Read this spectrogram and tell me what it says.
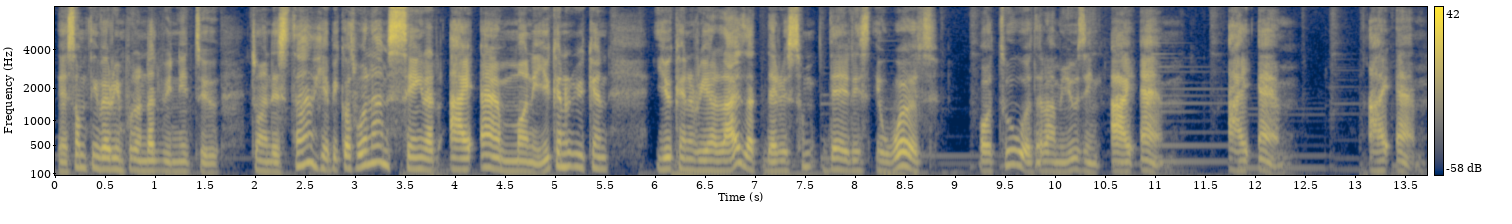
there's something very important that we need to to understand here because when i'm saying that i am money you can you can you can realize that there is some there is a word or two words that i'm using i am i am i am.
